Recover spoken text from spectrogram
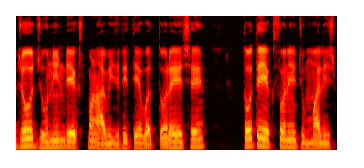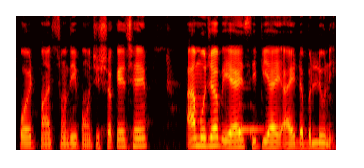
જો જૂન ઇન્ડેક્સ પણ આવી જ રીતે વધતો રહે છે, તો તે એકસો ને ચુમ્માલીસ પોઈન્ટ પાંચ સુધી પહોંચી શકે છે. આ મુજબ એઆઈસીપીઆઈ આઈડબલ્યુની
